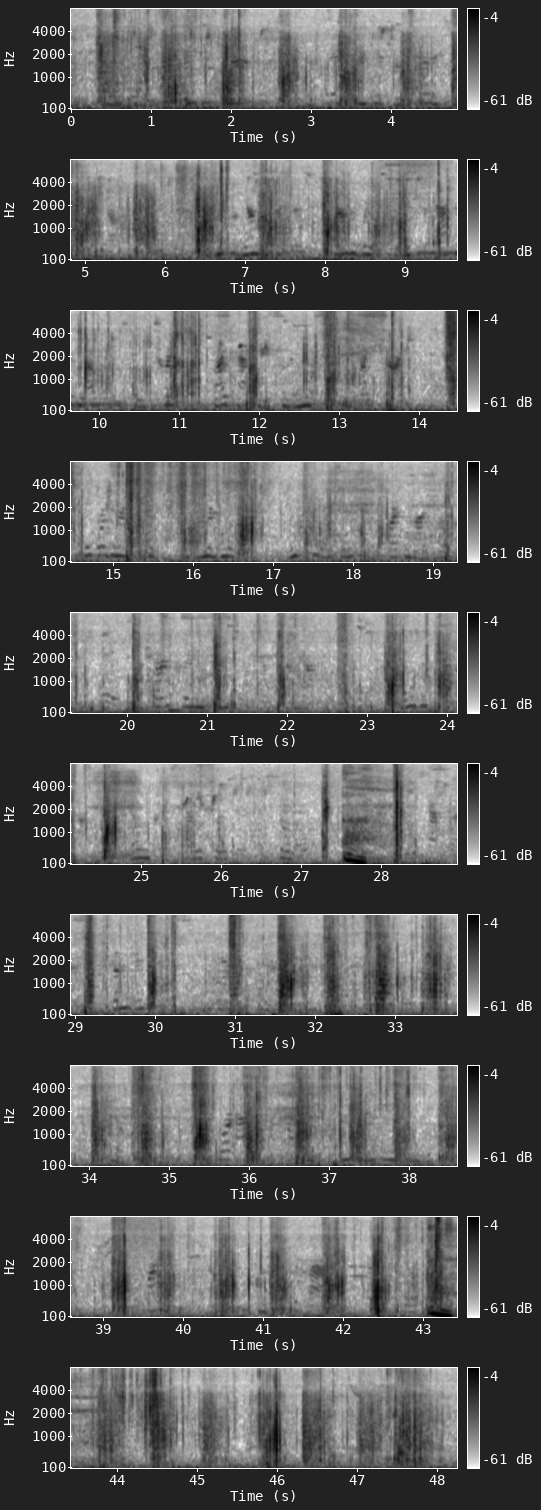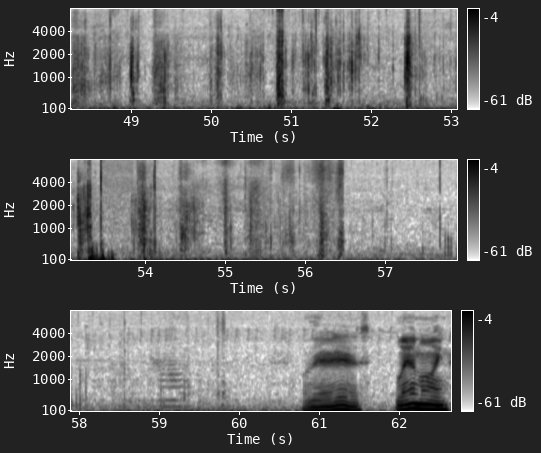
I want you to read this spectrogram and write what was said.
young officers found a way to reach the back of the outpost through a trail bypassing it from the north to the right side. They organized troops and armored vehicles, reached the entrance of the parking lot of Outpost Bay, and started clearing the trenches of the southern outpost. Some of this cover-up, known by the Spanish soldiers as Solo, from the entrance Oh, there it is. Landmine.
